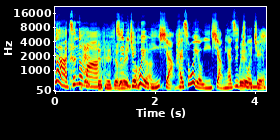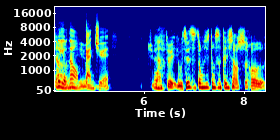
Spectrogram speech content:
的啊，真的吗？对对对。所以你觉得会有影响，还是会有影响？你还是会觉得会有那种感觉？哇，对，我觉得这东西都是跟小时候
